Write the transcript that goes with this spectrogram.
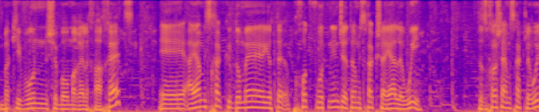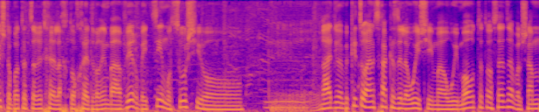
בכיוון שבו מראה לך החץ. אה, היה משחק דומה יותר, פחות פרוט נינג'ה, יותר משחק שהיה לווי. אתה זוכר שהיה משחק לווי, שבו אתה צריך אה, לחתוך אה, דברים באוויר, ביצים או סושי או רדיו. בקיצור, היה משחק כזה לווי, שעם הווימוט אתה עושה את זה, אבל שם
